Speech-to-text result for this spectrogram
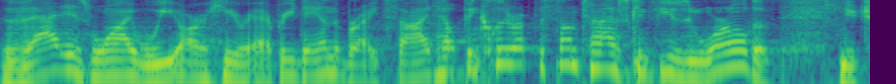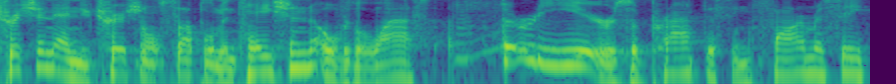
That is why we are here every day on the bright side, helping clear up the sometimes confusing world of nutrition and nutritional supplementation. Over the last 30 years of practicing pharmacy,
